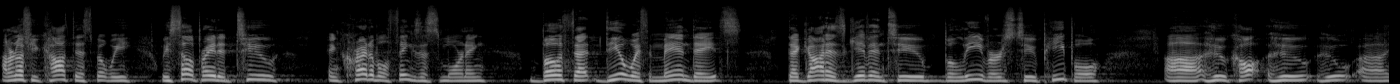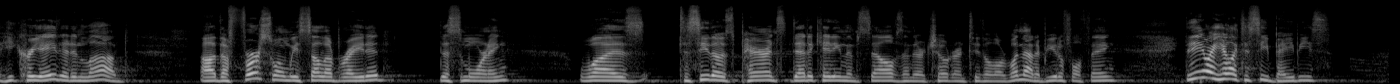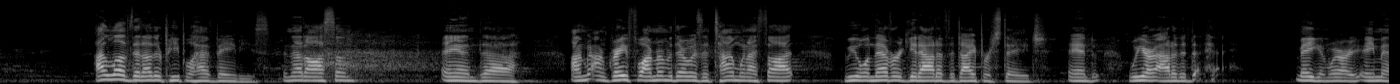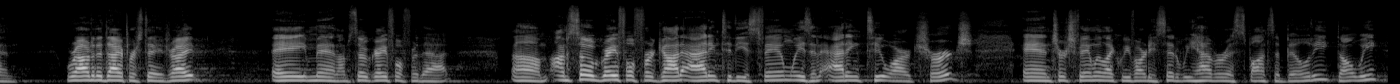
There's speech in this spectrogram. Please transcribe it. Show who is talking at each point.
Speaker 1: I don't know if you caught this, but we, we celebrated two incredible things this morning, both that deal with mandates that God has given to believers, to people uh, who, call, who, who uh, He created and loved. Uh, the first one we celebrated this morning was to see those parents dedicating themselves and their children to the Lord. Wasn't that a beautiful thing? Did anybody here like to see babies? I love that other people have babies. Isn't that awesome? and uh, I'm, I'm grateful. I remember there was a time when I thought we will never get out of the diaper stage. And we are out of the. Di- Megan, where are you? Amen. We're out of the diaper stage, right? Amen. I'm so grateful for that. Um, I'm so grateful for God adding to these families and adding to our church. And, church family, like we've already said, we have a responsibility, don't we,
